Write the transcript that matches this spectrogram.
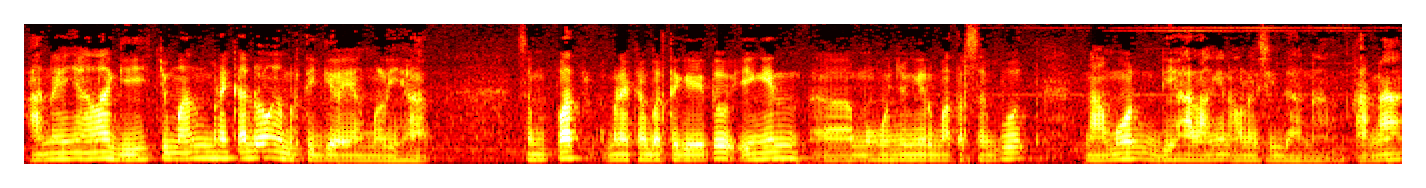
Anehnya lagi, cuman mereka doang yang bertiga yang melihat. Sempat mereka bertiga itu ingin e, mengunjungi rumah tersebut, namun dihalangin oleh si Danang karena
